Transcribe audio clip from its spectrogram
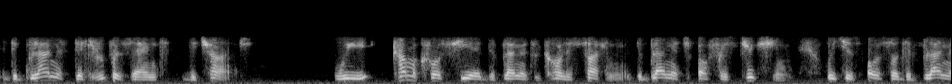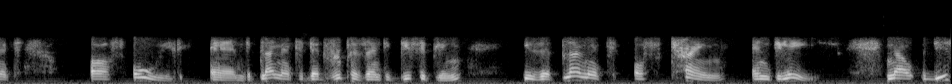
the planets that represent the chart, we come across here the planet we call it Saturn, the planet of restriction, which is also the planet of old, and the planet that represents discipline is a planet of time and delays. Now, this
